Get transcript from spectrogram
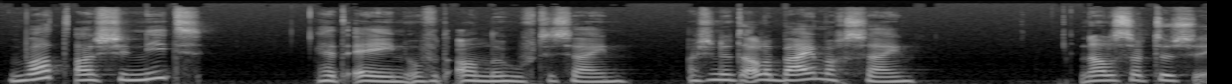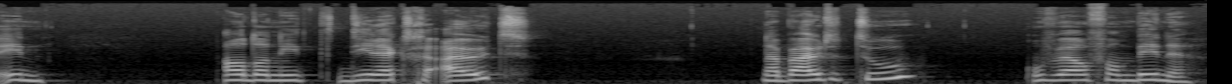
Wat als je niet het een of het ander hoeft te zijn? Als je het allebei mag zijn. En alles daartussenin. Al dan niet direct geuit naar buiten toe, ofwel van binnen.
